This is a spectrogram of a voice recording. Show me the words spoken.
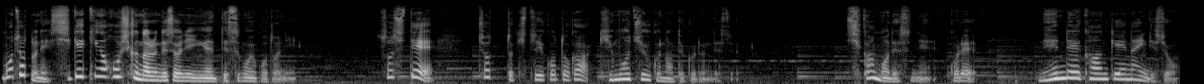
もうちょっとね刺激が欲しくなるんですよ人間ってすごいことに。そしてちょっときついことが気持ちよくなってくるんです。しかもですねこれ年齢関係ないんですよ。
